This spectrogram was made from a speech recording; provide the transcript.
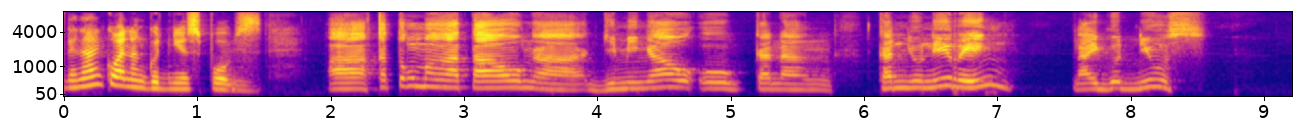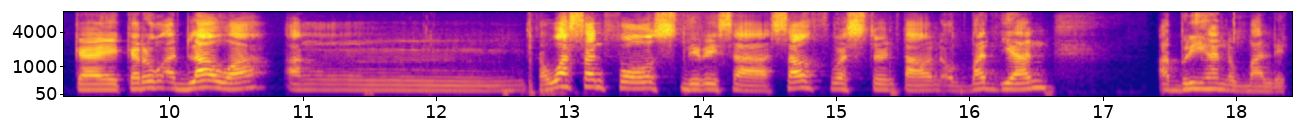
ganahan ko anang good news Pobs. Ah, katong mga tao nga gimingaw o kanang canyoneering na good news kay karong adlaw ang Kawasan Falls diri sa southwestern town of Badyan abrihan og balik.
